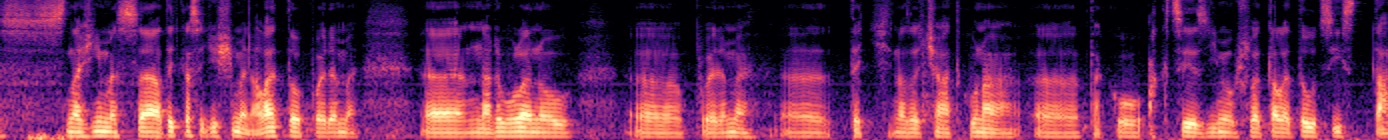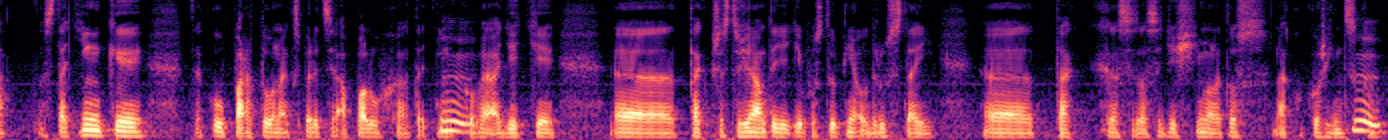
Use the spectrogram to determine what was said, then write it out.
snažíme se a teďka se těšíme na léto, pojedeme na dovolenou pojedeme teď na začátku na takovou akci, jezdíme už leta letoucí stat, statínky, takovou partou na expedici Apalucha, tatínkové hmm. a děti, tak přestože nám ty děti postupně odrůstají, tak se zase těšíme letos na Kokořínsko. Hmm.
